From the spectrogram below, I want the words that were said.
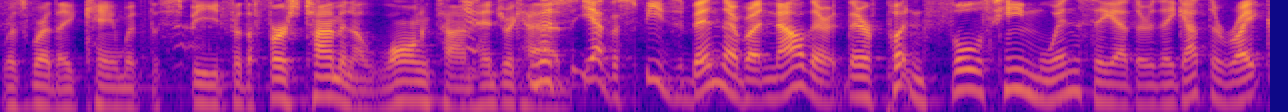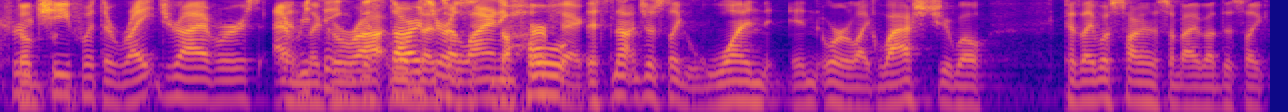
was where they came with the speed for the first time in a long time. Hendrick And had this- yeah, the speed's been there, but now they're they're putting full team wins together. They got the right crew The- chief with the right drivers. Everything, the, well, stars that's are aligning the whole, perfect. It's not just like one in or like last year. Well, because I was talking to somebody about this. Like,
